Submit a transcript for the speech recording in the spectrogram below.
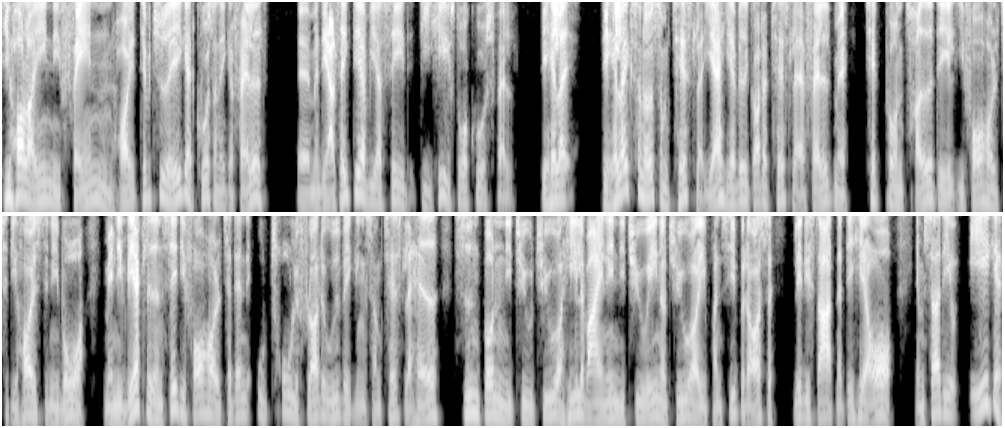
de holder egentlig fanen højt. Det betyder ikke, at kurserne ikke er faldet, øh, men det er altså ikke der, vi har set de helt store kursfald. Det er heller, det er heller ikke sådan noget som Tesla. Ja, jeg ved godt, at Tesla er faldet med tæt på en tredjedel i forhold til de højeste niveauer, men i virkeligheden set i forhold til den utrolig flotte udvikling, som Tesla havde siden bunden i 2020 og hele vejen ind i 2021, og i princippet også lidt i starten af det her år, jamen så er det jo ikke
